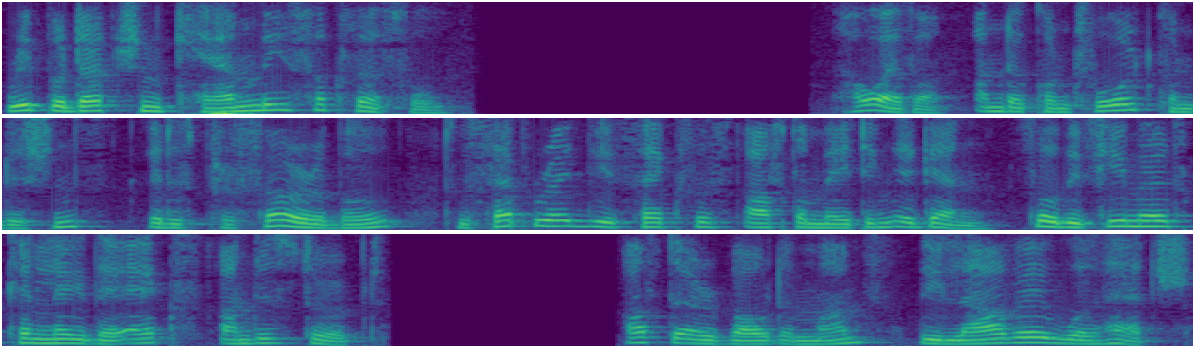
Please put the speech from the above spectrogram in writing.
reproduction can be successful. However, under controlled conditions, it is preferable to separate the sexes after mating again, so the females can lay their eggs undisturbed. After about a month, the larvae will hatch,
